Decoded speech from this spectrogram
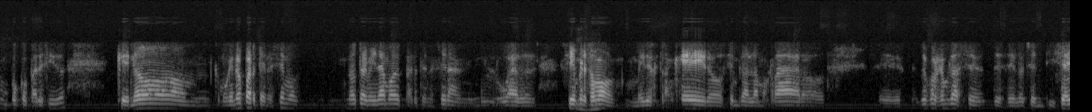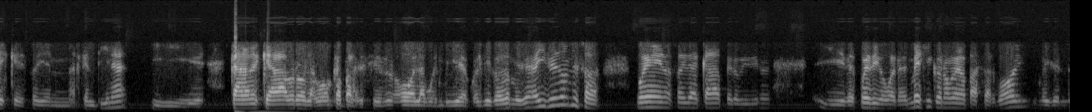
un poco parecido, que no, como que no pertenecemos, no terminamos de pertenecer a ningún lugar, siempre somos medio extranjeros, siempre hablamos raro. Eh, yo, por ejemplo, hace, desde el 86 que estoy en Argentina y cada vez que abro la boca para decir hola, buen día, cualquier cosa, me dicen, ay, ¿de dónde sos? Bueno, soy de acá, pero vivir y después digo, bueno, en México no me va a pasar, voy, me dicen,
